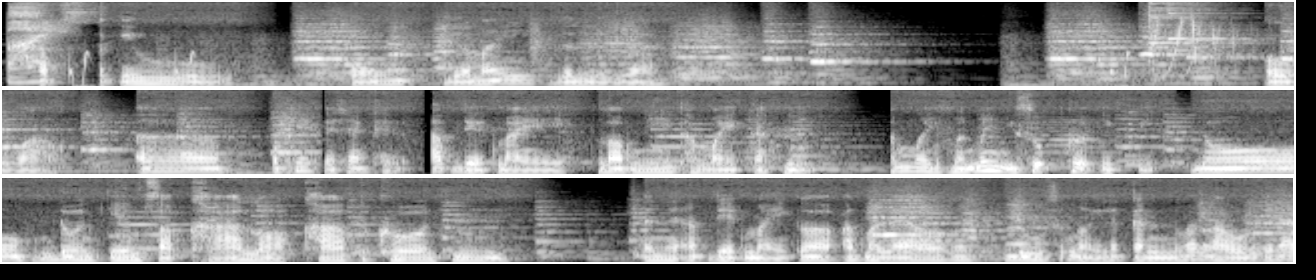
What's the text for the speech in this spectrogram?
ไป อัพสกิลผงเหลือไหมเหลือเหลือ โอ้ว้าว เอ่อ โอเคแต่ช่างเถอะ อัปเดตใหม่ รอบนี้ทำไมกัน ทำไมมันไม่มีซุปเปอร์อีพิกโนผมโดนเกมสับขาหลอกครับทุกคนแต่ในอัปเดตใหม่ก็อัพมาแล้วก็ดูสักหน่อยแล้วกันว่าเราจะได้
